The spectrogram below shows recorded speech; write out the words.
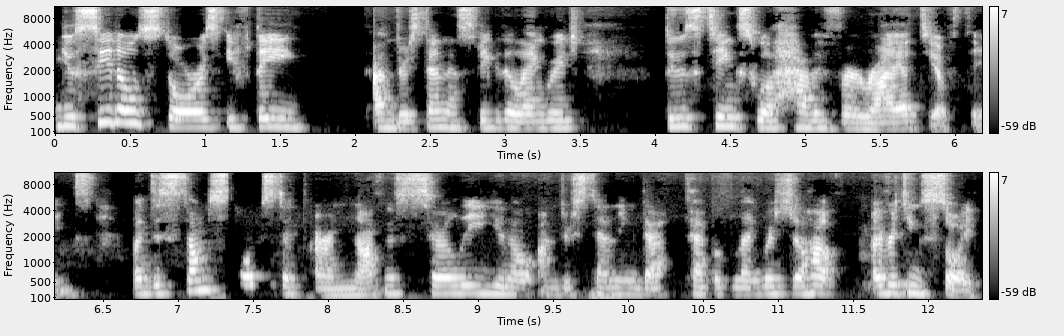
you see those stores if they understand and speak the language those things will have a variety of things. But there's some stores that are not necessarily you know understanding that type of language. They'll have everything soy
